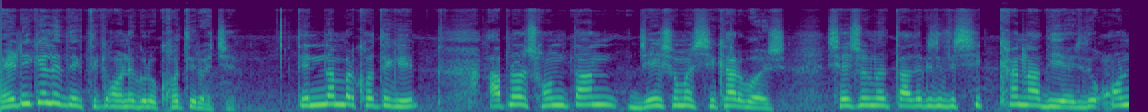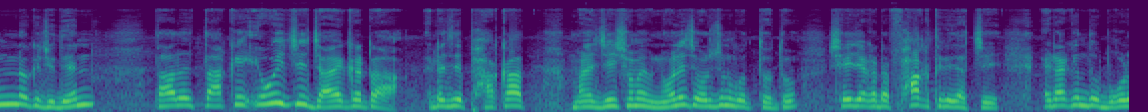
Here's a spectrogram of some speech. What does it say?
মেডিকেলের দিক থেকে অনেকগুলো ক্ষতি রয়েছে। তিন নম্বর ক্ষতি কি? আপনার সন্তান যেই সময় শেখার বয়স, সেই সময় তাদেরকে যদি শিক্ষা না দিয়ে যদি অন্য কিছু দেন, তাহলে তাকে ওই যে জায়গাটা, এটা যে ফাঁকা মানে যেই সময় নলেজ অর্জন করতে হতো, সেই জায়গাটা ফাঁক থেকে যাচ্ছে, এটা কিন্তু বড়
